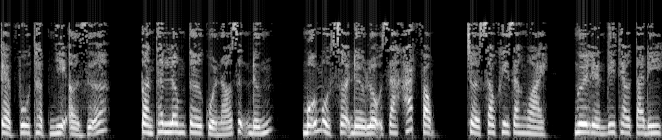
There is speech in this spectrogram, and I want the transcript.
kẹp Vu Thập Nhị ở giữa. Toàn thân lông tơ của nó dựng đứng, mỗi một sợi đều lộ ra khát vọng. Chờ sau khi ra ngoài, ngươi liền đi theo ta đi.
